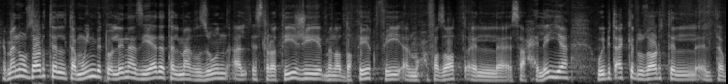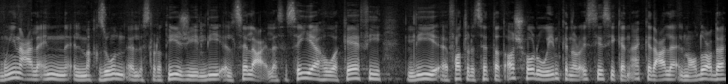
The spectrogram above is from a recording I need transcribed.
كمان وزارة التموين بتقول لنا زيادة المخزون الاستراتيجي من الدقيق في المحافظات الساحلية وبتأكد وزارة التموين على أن المخزون الاستراتيجي للسلع الأساسية هو كافي لفترة ستة أشهر ويمكن الرئيس السيسي كان أكد على الموضوع ده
